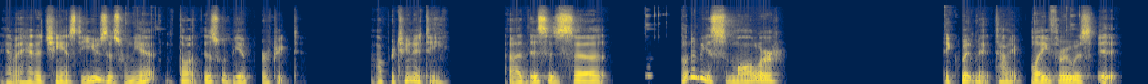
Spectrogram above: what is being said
I haven't had a chance to use this one yet. Thought this would be a perfect opportunity. Uh, this is uh, going to be a smaller equipment type playthrough as, it,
